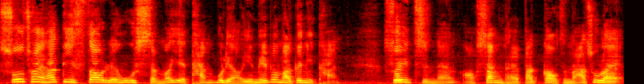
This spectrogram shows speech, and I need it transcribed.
说出来，他第四号人物什么也谈不了，也没办法跟你谈，所以只能哦上台把稿子拿出来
